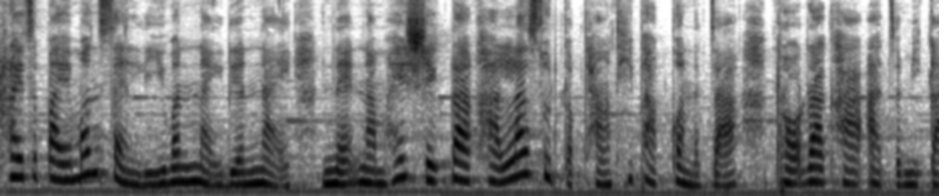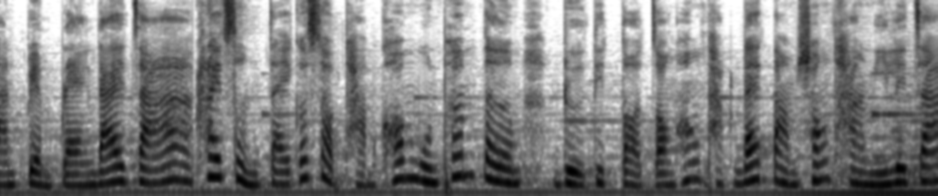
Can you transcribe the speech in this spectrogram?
ใครจะไปม่อนแสนลีวันไหนเดือนไหน แนะนำให้เช็คราคาล่าสุดกับทางที่พักก่อนนะจ๊ะเพราะราคาอาจจะมีการเปลี่ยนแปลงได้จ้า ใครสนใจก็สอบถามข้อมูลเพิ่มเติม หรือติดต่อจองห้องพักได้ตามช่องทางนี้เลยจ้า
